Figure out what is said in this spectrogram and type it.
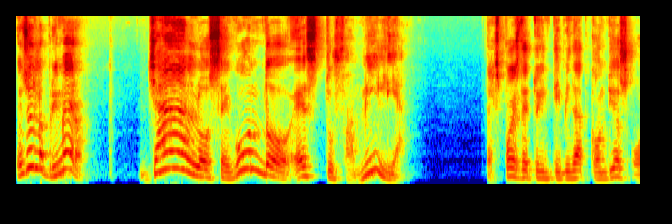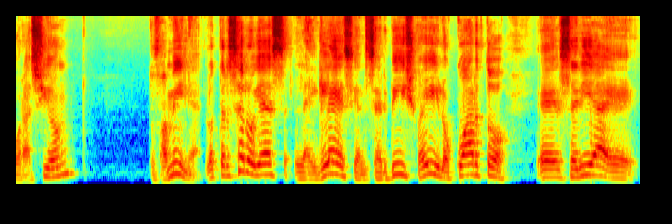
eso es lo primero. Ya lo segundo es tu familia. Después de tu intimidad con Dios, oración, tu familia. Lo tercero ya es la iglesia, el servicio ahí. Lo cuarto eh, sería eh,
